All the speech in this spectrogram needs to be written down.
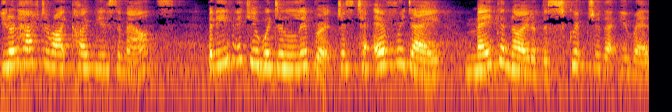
you don't have to write copious amounts. But even if you were deliberate, just to every day make a note of the scripture that you read,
